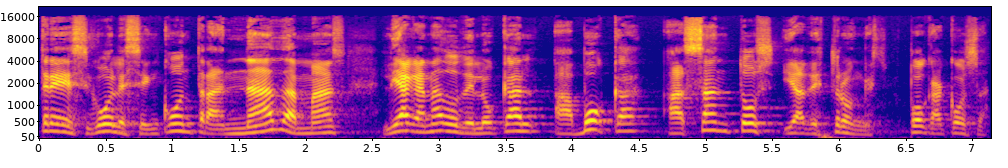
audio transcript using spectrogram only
3 goles en contra, nada más. Le ha ganado de local a Boca, a Santos y a De Strongest. Poca cosa.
